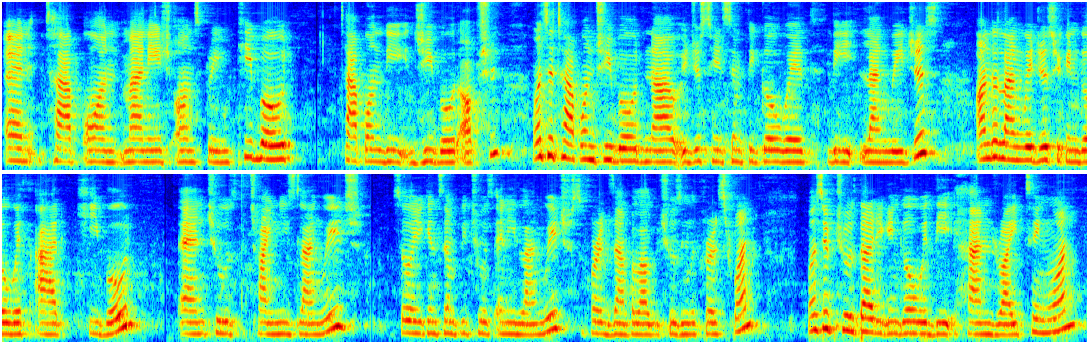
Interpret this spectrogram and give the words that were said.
and tap on manage on-screen keyboard. Tap on the Gboard option. Once you tap on Gboard, now you just need to simply go with the languages. Under languages, you can go with add keyboard and choose Chinese language. So you can simply choose any language. So for example, I'll be choosing the first one. Once you choose that, you can go with the handwriting one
